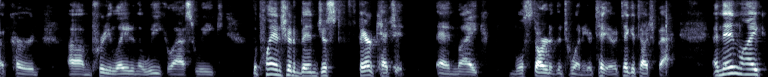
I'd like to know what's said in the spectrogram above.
occurred um, pretty late in the week last week, the plan should have been just fair catch it and like we'll start at the 20 or take or take a touchback. And then like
